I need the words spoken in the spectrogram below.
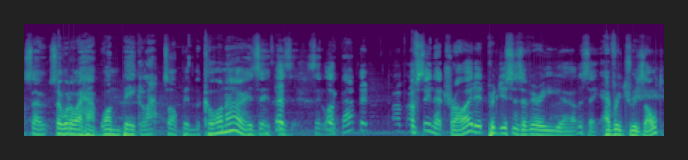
So, so what do I have? One big laptop in the corner? Is it is, is it like Look, that? I've, I've seen that tried. It produces a very, uh, let's say, average result.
